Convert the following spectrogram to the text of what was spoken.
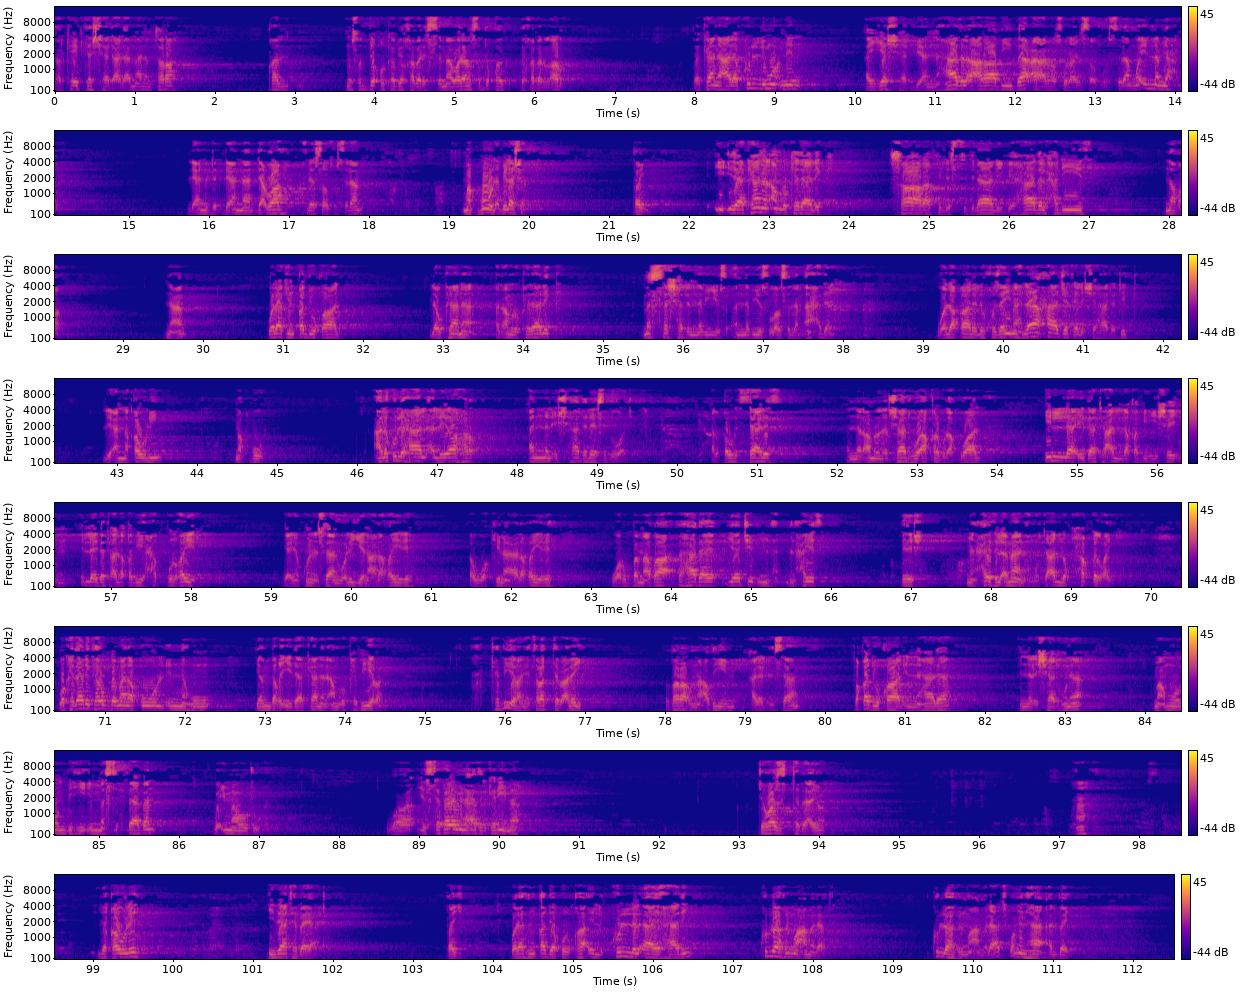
قال كيف تشهد على ما لم تره؟ قال نصدقك بخبر السماء ولا نصدقك بخبر الأرض. فكان على كل مؤمن أن يشهد بأن هذا الأعرابي باع على الرسول عليه الصلاة والسلام وإن لم يحضر. لأن لأن الدعوة عليه الصلاة والسلام مقبولة بلا شك. طيب. إذا كان الأمر كذلك صار في الاستدلال بهذا الحديث نظر. نعم. ولكن قد يقال لو كان الأمر كذلك ما استشهد النبي النبي صلى الله عليه وسلم أحدا. ولا قال لخزيمة لا حاجة لشهادتك لأن قولي مقبول. على كل حال اللي يظهر أن الإشهاد ليس بواجب. القول الثالث أن الأمر الإرشاد هو أقرب الأقوال إلا إذا تعلق به شيء إلا إذا تعلق به حق الغير. يعني يكون الإنسان وليا على غيره أو وكيلا على غيره وربما ضاع فهذا يجب من حيث إيش؟ من حيث الأمانة وتعلق حق الغير. وكذلك ربما نقول إنه ينبغي إذا كان الأمر كبيرا كبيرا يترتب عليه. ضرر عظيم على الإنسان فقد يقال إن هذا إن الإشهاد هنا مأمور به إما استحبابا وإما وجوبا. ويستفاد من الآية الكريمة جواز التبايع ها؟ لقوله إذا تبايعتم. طيب. ولكن قد يقول قائل كل الآية هذه كلها في المعاملات. كلها في المعاملات ومنها البيع.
